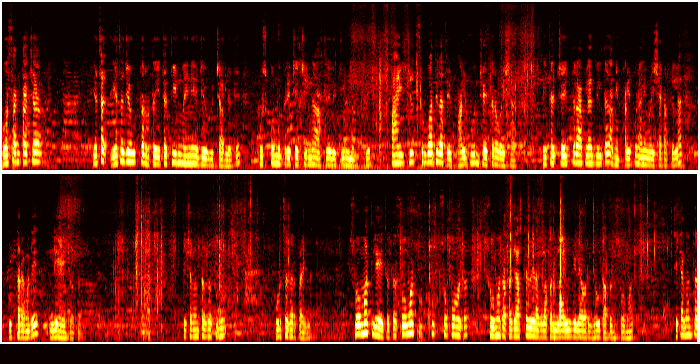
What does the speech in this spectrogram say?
वसंताच्या याचं याचं जे उत्तर होतं याच्या तीन महिने जे विचारले होते पुष्पमुद्रेचे चिन्ह असलेले तीन मुद्रे पाहिजे सुरुवातीलाच आहे फाल्गुन चैत्र वैशाख. तर इथं चैत्र आपल्याला दिलं तर आणि फाल्गुन आणि वैशाख आपल्याला उत्तरामध्ये लिहायचं होतं. त्याच्यानंतर जर तुम्ही पुढचं जर पाहिलं सोमत लिहायचं होतं. सोमत खूप सोपं होतं. सोमत आता जास्त वेळ लागला आपण लाईव्ह गेल्यावर घेऊत आपण सोमत. त्याच्यानंतर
